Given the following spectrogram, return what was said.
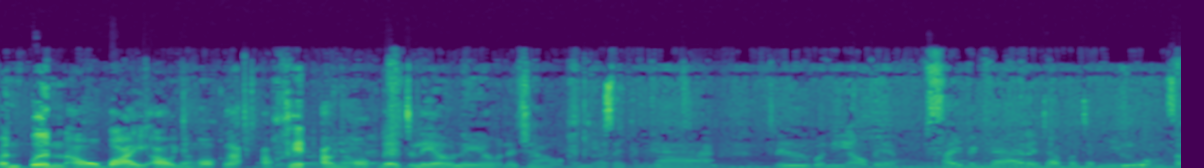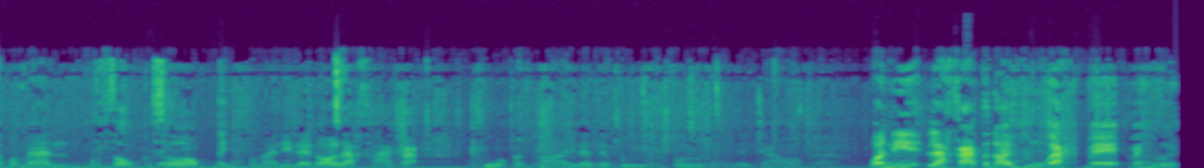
เปิ้นเปิ้นเอาใบเอาอย่างออกละ เอาเคล็ดเอาอย่างออกแล้วจะแล้วแล้วนะเจ้า อันนี้ใส่ตะกร้าดื้อวันนี้เอาแบบใส่ตะกร้าแล้วเจ้าก็จะมีล่วงสักประมาณสองกระสอบอันอย่างประมาณนี้แหละเนาะราคากะถั่วกันไปแล้วแต่เบอร์ของเปิ้นนะเจ้า วันนี้ราคาตะดอยหูวะแม่แม่เหย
